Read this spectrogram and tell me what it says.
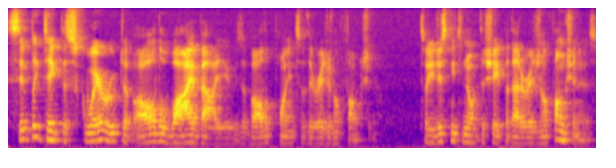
simply take the square root of all the y values of all the points of the original function. So you just need to know what the shape of that original function is.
